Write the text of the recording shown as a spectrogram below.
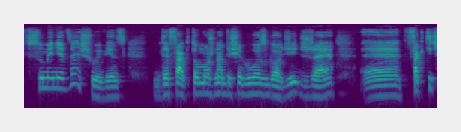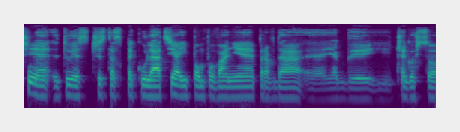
w sumie nie weszły, więc de facto można by się było zgodzić, że e, faktycznie tu jest czysta spekulacja i pompowanie, prawda, e, jakby czegoś, co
